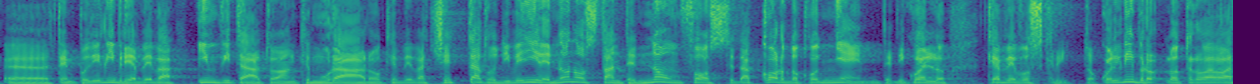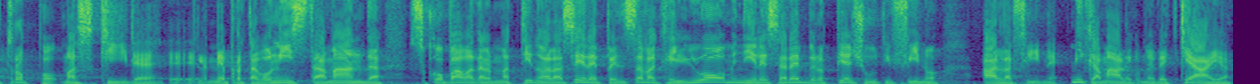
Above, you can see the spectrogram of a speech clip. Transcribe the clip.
eh, Tempo di Libri, aveva invitato anche Muraro, che aveva accettato di venire nonostante non fosse d'accordo con niente di quello che avevo scritto. Quel libro lo trovava troppo maschile. Eh, la mia protagonista, Amanda, scopava dal mattino alla sera e pensava che gli uomini le sarebbero piaciuti fino alla fine. Mica male come vecchiaia,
